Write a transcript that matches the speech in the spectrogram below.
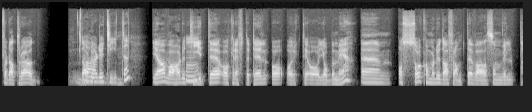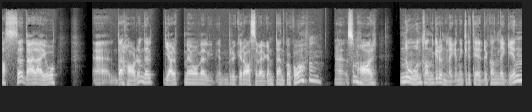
for da tror jeg da hva har du tid til? Ja, hva har du Mm. tid til og krefter til og ork til å jobbe med? Eh, og så kommer du da fram til hva som vil passe. Der er jo eh, Der har du en del hjelp med å velge, bruke rasevelgeren til NKK, Mm. Eh, som har noen sånn grunnleggende kriterier du kan legge inn,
